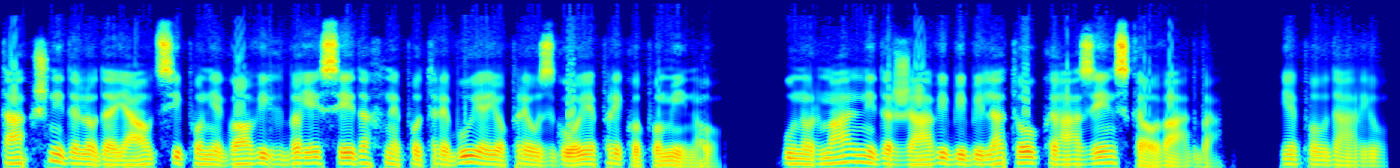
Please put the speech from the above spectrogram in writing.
Takšni delodajalci po njegovih besedah ne potrebujejo preuzgoje preko pominov. V normalni državi bi bila to kazenska ovadba, je povdaril.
